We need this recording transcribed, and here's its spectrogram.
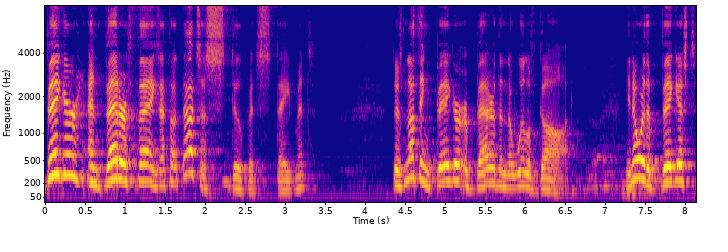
bigger and better things. I thought that's a stupid statement. There's nothing bigger or better than the will of God. You know where the biggest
